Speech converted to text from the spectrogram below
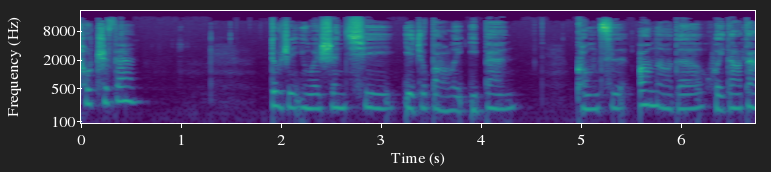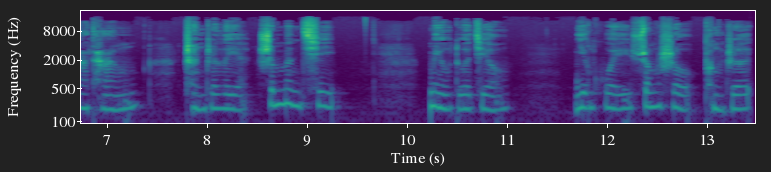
偷吃饭。肚子因为生气，也就饱了一半。孔子懊恼的回到大堂，沉着脸生闷气。没有多久。颜回双手捧着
